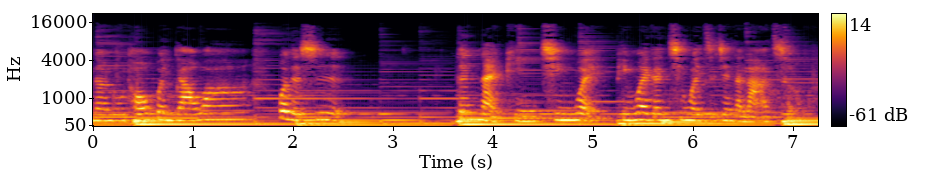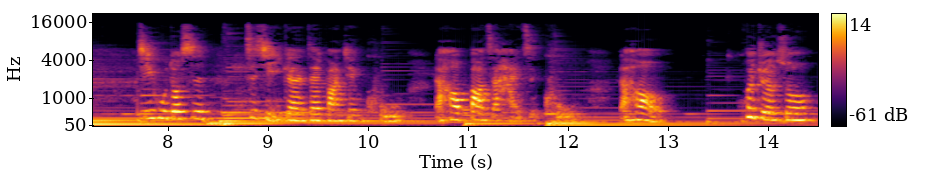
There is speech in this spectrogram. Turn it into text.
能乳头混淆啊，或者是跟奶瓶亲喂、瓶喂跟亲喂之间的拉扯，几乎都是自己一个人在房间哭，然后抱着孩子哭，然后会觉得说，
